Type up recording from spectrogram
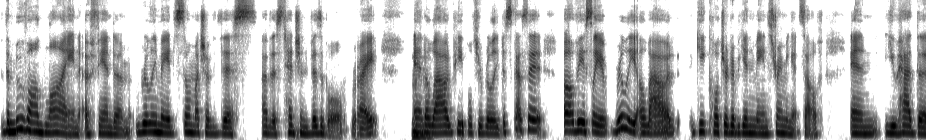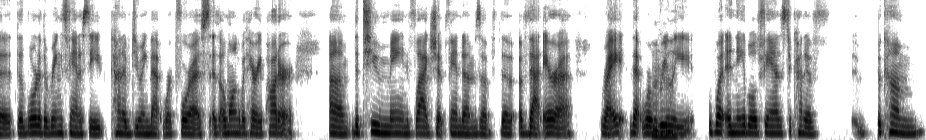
the move online of fandom really made so much of this of this tension visible right and mm-hmm. allowed people to really discuss it. Obviously it really allowed geek culture to begin mainstreaming itself. And you had the the lord of the rings fantasy kind of doing that work for us as along with harry potter um, the two main flagship fandoms of the of that era right? That were mm-hmm. really what enabled fans to kind of become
